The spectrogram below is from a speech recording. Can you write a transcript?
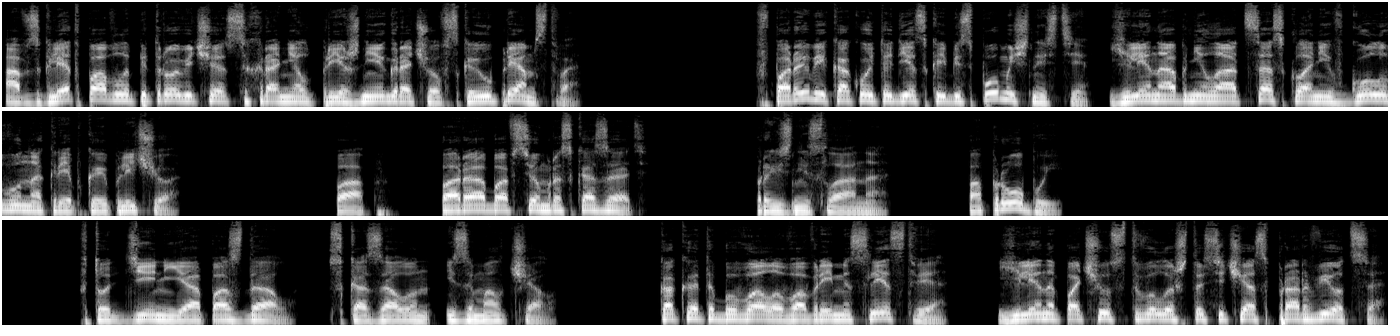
А взгляд Павла Петровича сохранял прежнее грачевское упрямство. В порыве какой-то детской беспомощности Елена обняла отца, склонив голову на крепкое плечо. «Пап, пора обо всем рассказать», — произнесла она. «Попробуй». «В тот день я опоздал», — сказал он и замолчал. Как это бывало во время следствия, Елена почувствовала, что сейчас прорвется,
